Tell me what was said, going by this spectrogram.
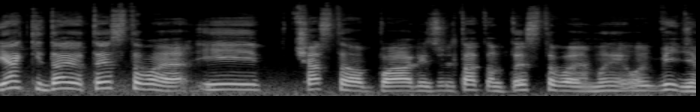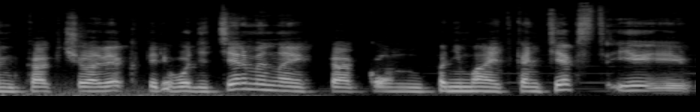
Я кидаю тестовое, и часто по результатам тестовое мы видим, как человек переводит термины, как он понимает контекст. И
